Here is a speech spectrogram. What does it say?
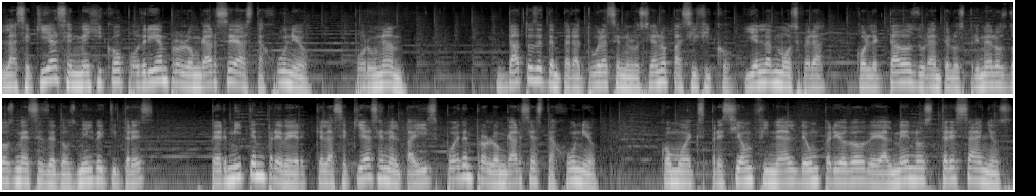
Las sequías en México podrían prolongarse hasta junio, por UNAM. Datos de temperaturas en el Océano Pacífico y en la atmósfera, colectados durante los primeros dos meses de 2023, permiten prever que las sequías en el país pueden prolongarse hasta junio, como expresión final de un periodo de al menos tres años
